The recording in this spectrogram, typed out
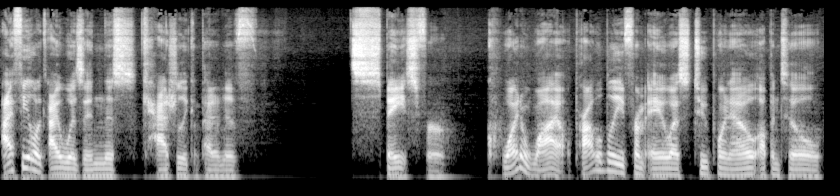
I feel like I was in this casually competitive space for quite a while, probably from AOS 2.0 up until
